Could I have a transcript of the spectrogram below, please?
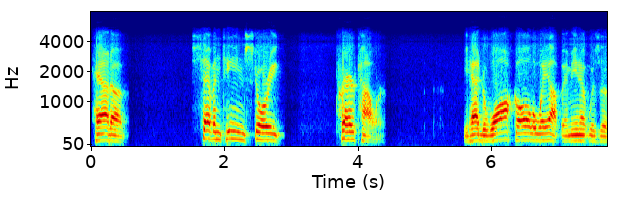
had a 17 story prayer tower. You had to walk all the way up. I mean, it was a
